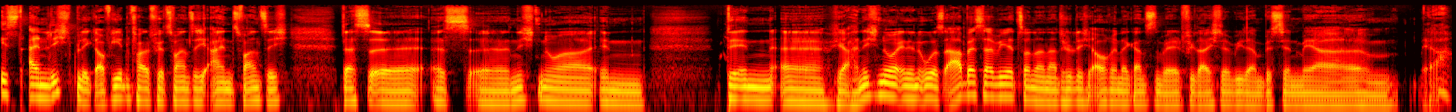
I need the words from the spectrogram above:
ist ein Lichtblick auf jeden Fall für 2021, dass äh, es äh, nicht nur in den, äh, ja, nicht nur in den USA besser wird, sondern natürlich auch in der ganzen Welt vielleicht wieder ein bisschen mehr, ähm, ja,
